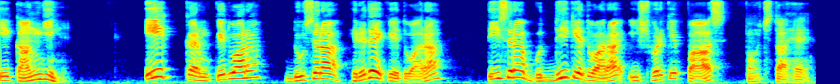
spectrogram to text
एकांगी हैं। एक कर्म के द्वारा, दूसरा हृदय के द्वारा, तीसरा बुद्धि के द्वारा ईश्वर के पास पहुँचता है।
